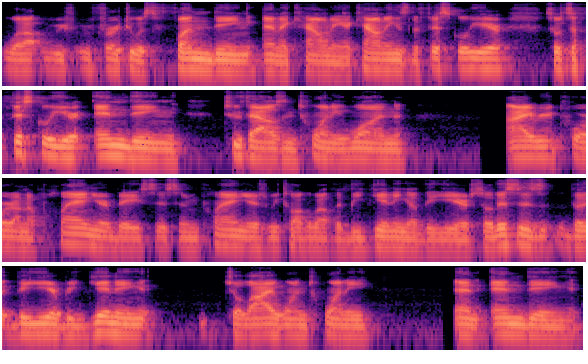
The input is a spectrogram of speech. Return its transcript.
what I refer to as funding and accounting. Accounting is the fiscal year, so it's a fiscal year ending 2021. I report on a plan year basis, and plan years we talk about the beginning of the year. So this is the the year beginning July 120 and ending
